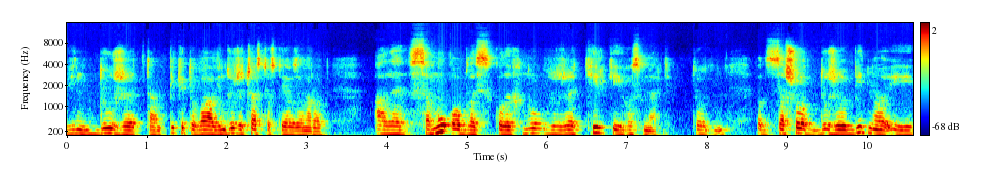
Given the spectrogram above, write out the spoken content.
він дуже там пікетував, він дуже часто стояв за народ. Але саму область сколихнув вже тільки його смерть. То от за що дуже обідно і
